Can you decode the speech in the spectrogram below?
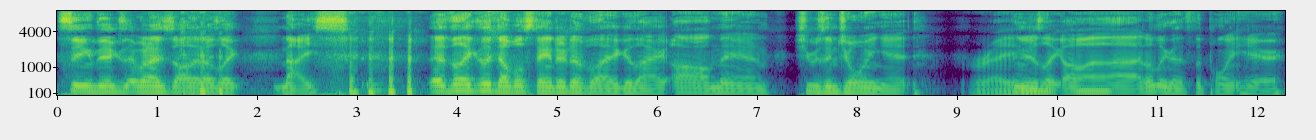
seeing the exit. When I saw that, I was like, nice. it's like the double standard of like, like, oh man, she was enjoying it. right. And you're just like, oh, uh, I don't think that's the point here.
